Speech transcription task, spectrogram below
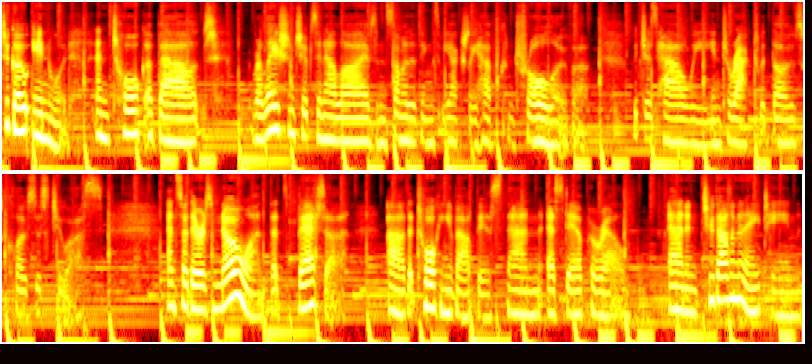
to go inward and talk about relationships in our lives and some of the things that we actually have control over, which is how we interact with those closest to us. And so there is no one that's better uh, that talking about this than Esther Perel. And in 2018,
